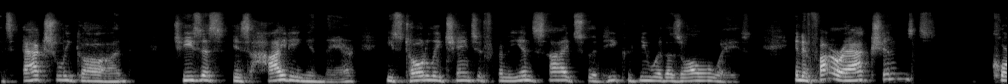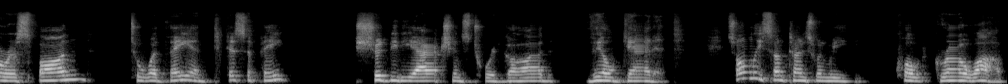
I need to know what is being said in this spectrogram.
It's actually God Jesus is hiding in there. He's totally changed it from the inside so that he could be with us always. And if our actions correspond to what they anticipate should be the actions toward God, they'll get it. It's only sometimes when we, quote, grow up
